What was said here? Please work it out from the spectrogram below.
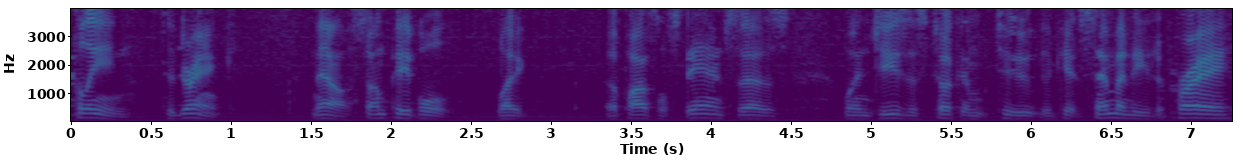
clean to drink. Now, some people, like Apostle Stan says, when Jesus took him to the Gethsemane to pray,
